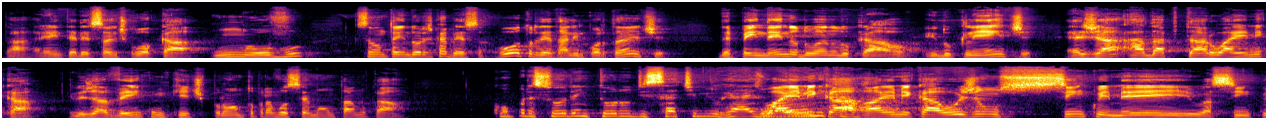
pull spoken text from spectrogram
tá? É interessante colocar um novo, que você não tem dor de cabeça. Outro detalhe importante, dependendo do ano do carro e do cliente, é já adaptar o AMK. Ele já vem com o kit pronto para você montar no carro. Compressor é em torno de 7 mil reais. O AMK. AMK, AMK hoje é uns 5,5 a 5,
